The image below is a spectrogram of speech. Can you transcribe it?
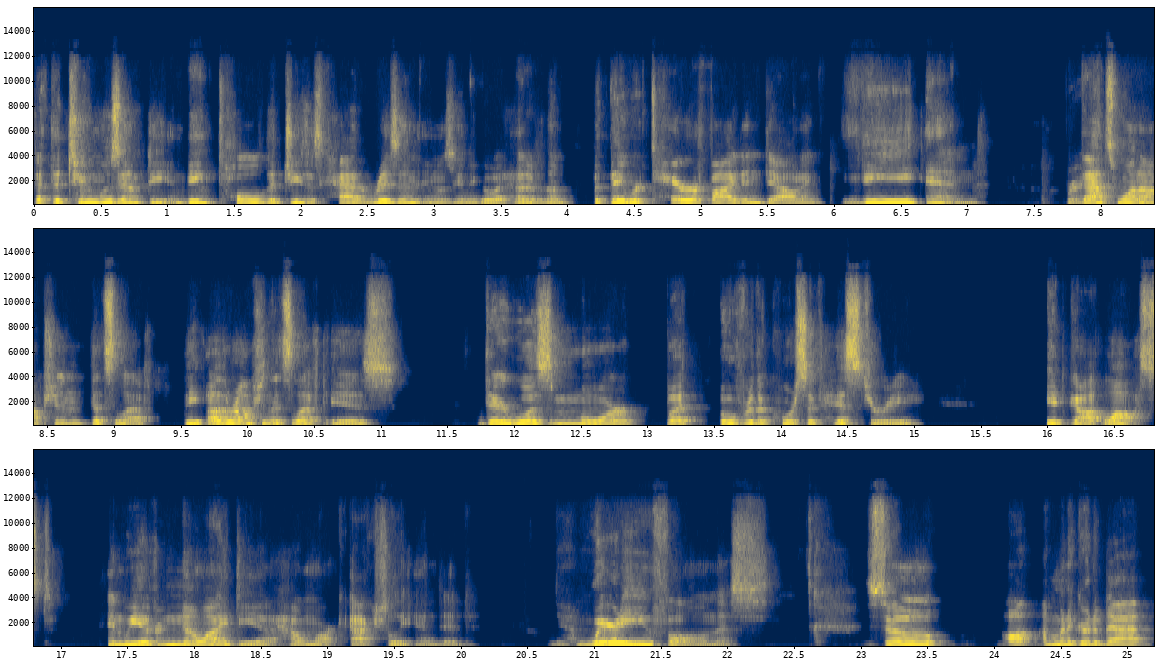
that the tomb was empty and being told that Jesus had risen and was going to go ahead of them, but they were terrified and doubting the end. Right. That's one option that's left. The other option that's left is there was more, but over the course of history, it got lost and we have no idea how Mark actually ended. Yeah. Where do you fall on this? So uh, I'm going to go to bat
